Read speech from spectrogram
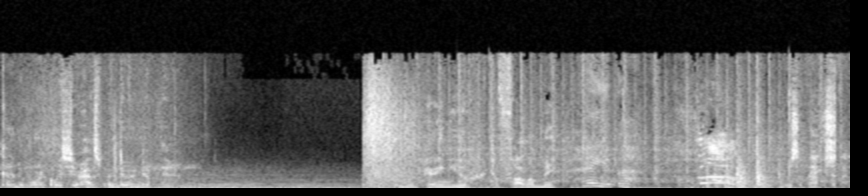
What kind of work was your husband doing up there? Someone paying you to follow me? Hey, you're back. It was an accident.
